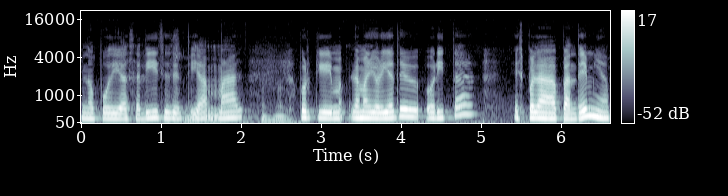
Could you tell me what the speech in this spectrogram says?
No podía salir, se sentía mal. Porque la mayoría de ahorita es por la pandemia,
